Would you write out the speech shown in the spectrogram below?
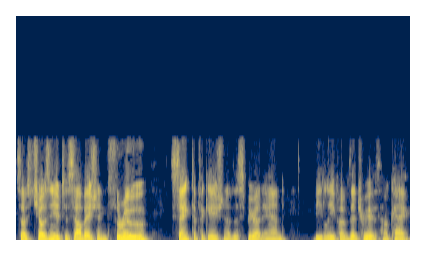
So it's chosen you to salvation through sanctification of the Spirit and belief of the truth. Okay.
